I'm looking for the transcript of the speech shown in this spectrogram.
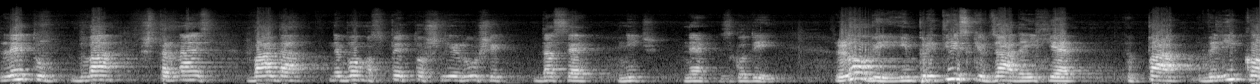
letu 2014, valjda ne bomo spet to šli rušiti, da se nič ne zgodi. Lobi in pritiski od zade jih je pa veliko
